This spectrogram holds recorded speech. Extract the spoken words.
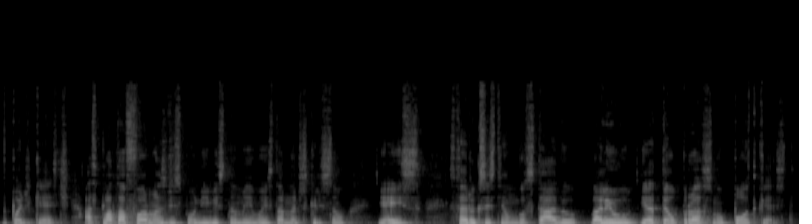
do podcast. As plataformas disponíveis também vão estar na descrição. E é isso. Espero que vocês tenham gostado. Valeu e até o próximo podcast.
